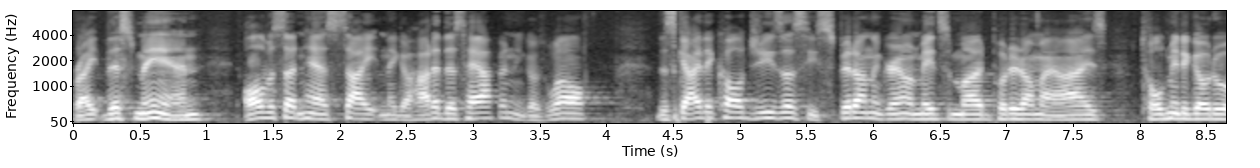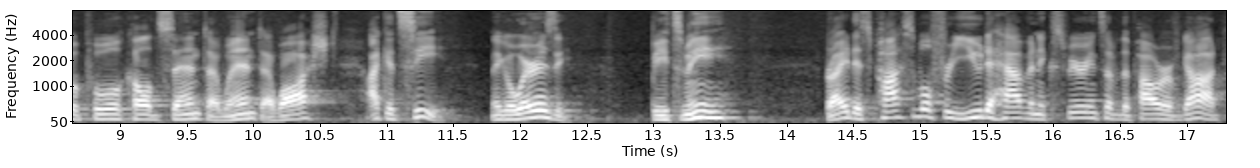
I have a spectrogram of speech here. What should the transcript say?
Right? This man all of a sudden has sight, and they go, How did this happen? He goes, Well, this guy they called Jesus, he spit on the ground, made some mud, put it on my eyes, told me to go to a pool called Sent. I went, I washed, I could see. They go, Where is he? Beats me. Right? It's possible for you to have an experience of the power of God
